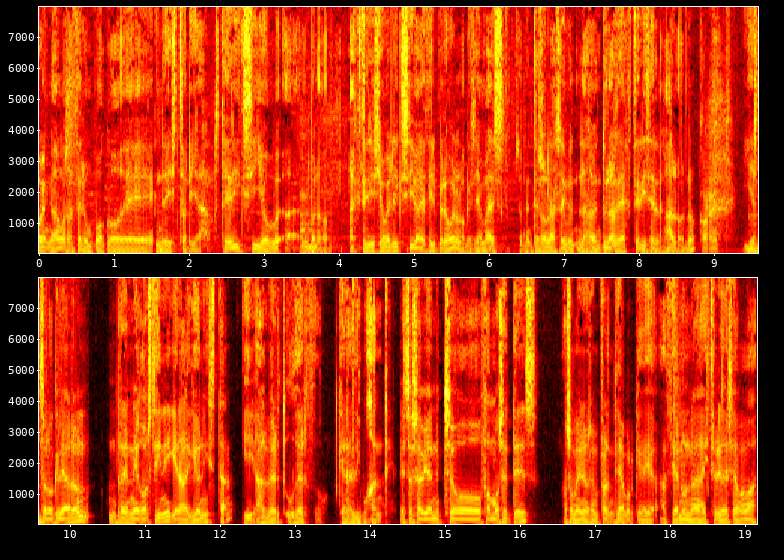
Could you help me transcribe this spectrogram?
Venga, vamos a hacer un poco de, de historia. Asterix y yo, bueno, Asterix y Obelix iba a decir, pero bueno, lo que se llama es, realmente son las, las aventuras de Asterix el Galo, ¿no? Correcto. Y esto lo crearon René Goscinny, que era el guionista, y Albert Uderzo, que era el dibujante. Estos se habían hecho famosetes, más o menos en Francia, porque hacían una historia que se llamaba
